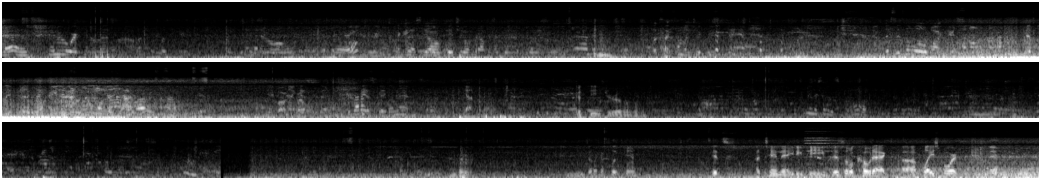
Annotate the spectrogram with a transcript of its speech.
That is. We were working on this when I was here. I guess y'all get you up hmm. Looks like someone took these down. This is the little walk-through tunnel. Because when they put it in the green, it was on the sidewalk. Can I go through there? Is that a speed limit? yeah. Cathedral. What's on the other side of this wall? Is that like a flip cam? It's a 1080p. This little Kodak uh, Play Sport. Yeah.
